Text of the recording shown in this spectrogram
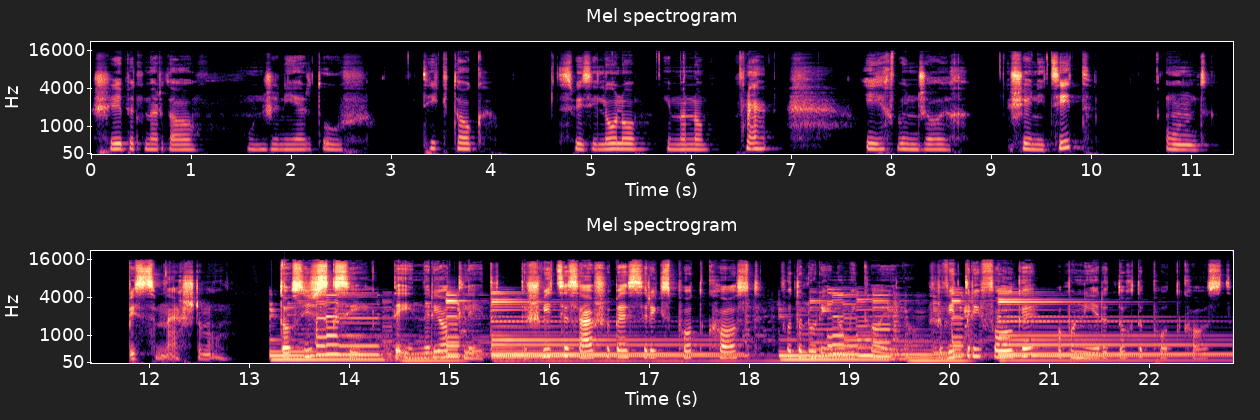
Schreibt mir da ungeniert auf TikTok, Swissy Lolo, immer noch. ich wünsche euch eine schöne Zeit und bis zum nächsten Mal. Das war der innere Athlet, der Schweizer Selbstverbesserungspodcast von der Lorena Michaela. Für weitere Folgen abonniert doch den Podcast.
